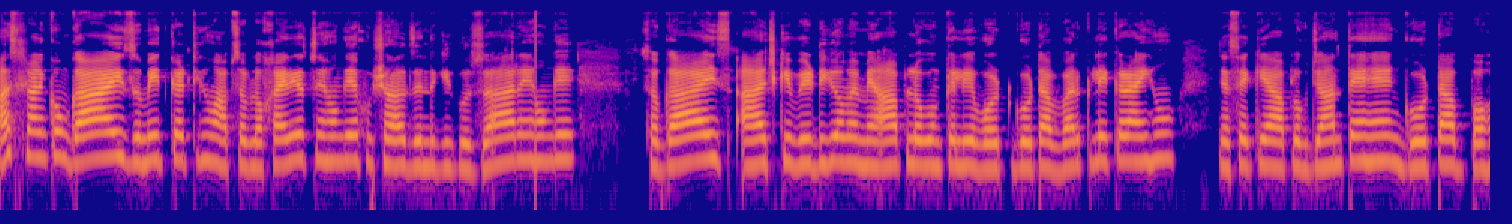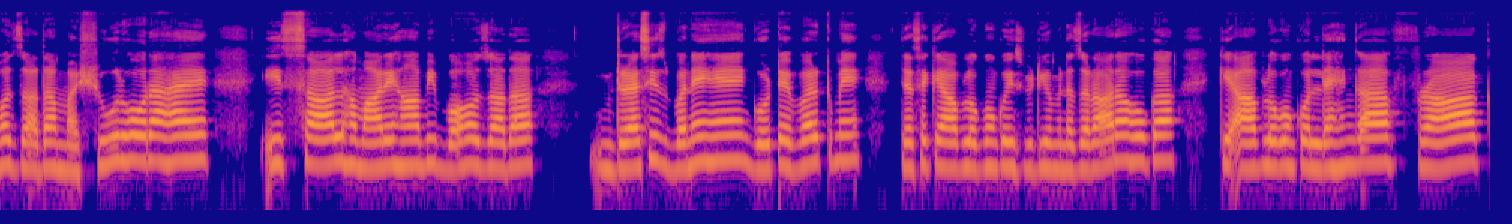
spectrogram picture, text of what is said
असलम गाइस उम्मीद करती हूँ आप सब लोग खैरियत से होंगे, खुशहाल ज़िंदगी गुजार रहे होंगे। सो so गाइस आज की वीडियो में मैं आप लोगों के लिए वो गोटा वर्क लेकर आई हूँ। जैसे कि आप लोग जानते हैं, गोटा बहुत ज़्यादा मशहूर हो रहा है। इस साल हमारे यहाँ भी बहुत ज़्यादा ड्रेसेस बने हैं गोटे वर्क में। जैसे कि आप लोगों को इस वीडियो में नज़र आ रहा होगा कि आप लोगों को लहंगा फ्रॉक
